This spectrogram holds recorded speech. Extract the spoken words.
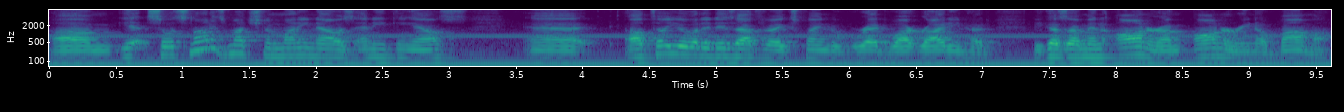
Um, yeah, so it's not as much the money now as anything else. Uh, I'll tell you what it is after I explain the Red Riding Hood. Because I'm in honor, I'm honoring Obama.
